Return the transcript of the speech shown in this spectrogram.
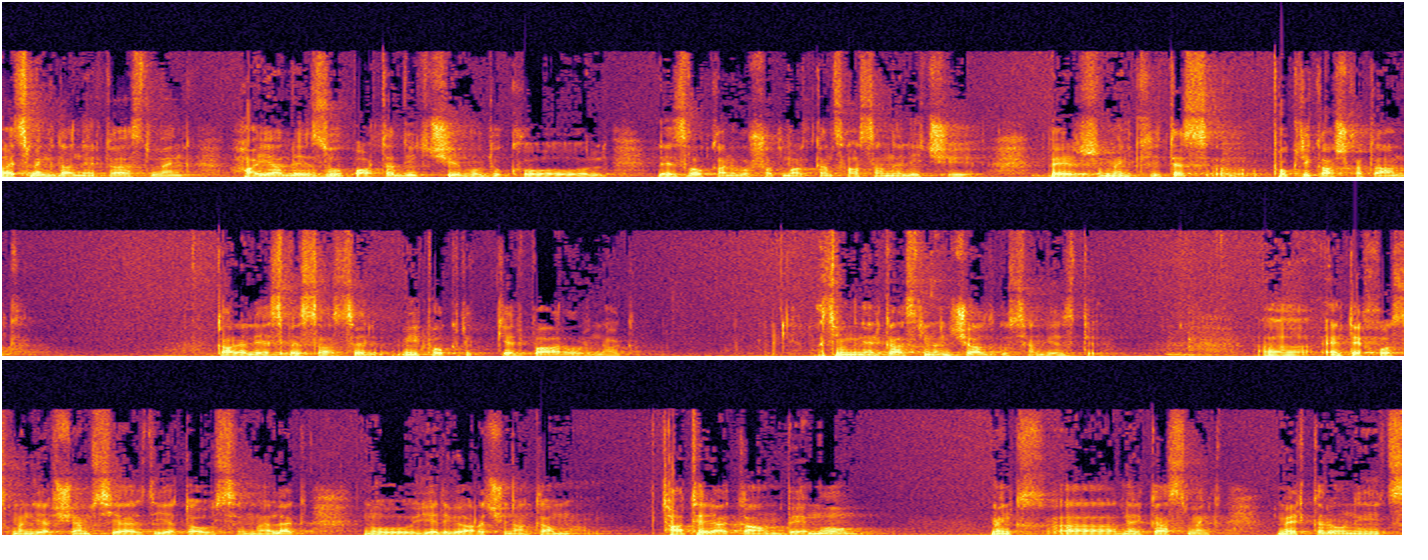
բայց մենք դա ներկայացնում ենք հայա լեզու պարտադիր չի որ դու քո լեզվով քանի որ շատ մարդկանց հասանելի չի բեր մենք գիտես փոքրիկ աշխատանք կարելի է այսպես ասել մի փոքրիկ կերպար օրինակ բայց մենք ներկայացնում ենք չի ազգությամբ ես դե։ դու այնտեղ խոսում են ես շեմ սիազդի յա տաուսի մալակ նո երևի առաջին անգամ թաթերական բեմում մենք ներկայացնում ենք մեր կրոնից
